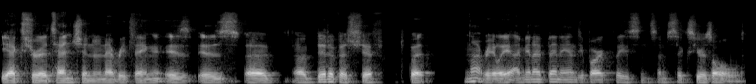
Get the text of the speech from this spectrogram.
the extra attention and everything is is a, a bit of a shift, but not really. I mean, I've been Andy Barclay since I'm six years old.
